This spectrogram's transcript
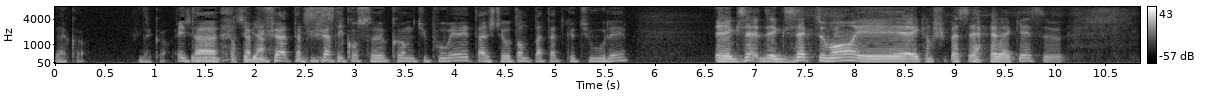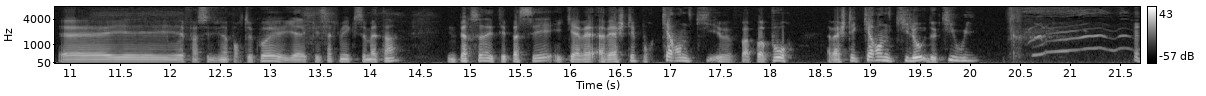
D'accord. D'accord. Et t'as pu faire t'as pu faire tes courses euh, comme tu pouvais, t'as acheté autant de patates que tu voulais? Exact, exactement. Et, quand je suis passé à la caisse, euh, euh, et- enfin c'est du n'importe quoi. Il y a la caissière qui m'a dit que ce matin, une personne était passée et qui avait, avait acheté pour 40 ki, euh, enfin pas pour, avait acheté 40 kilos de kiwi.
